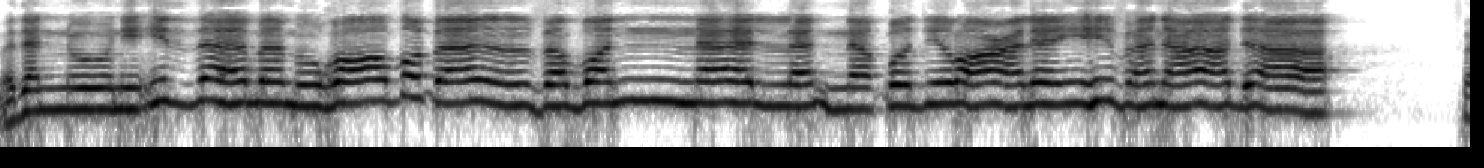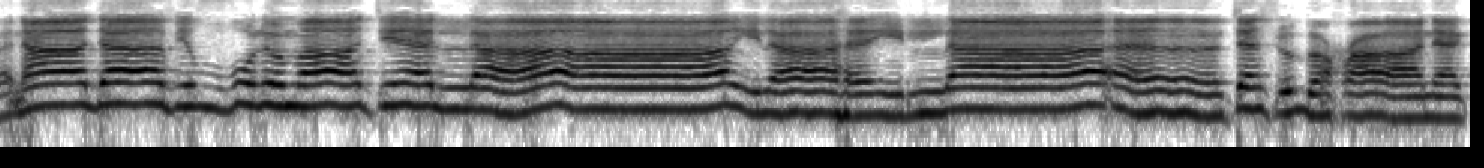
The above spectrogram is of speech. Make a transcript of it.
Ve zennûni iz zâbe mughâdıben fezanne ellen neqdir aleyhi fenâdâ فنادى في الظلمات أن لا إله إلا أنت سبحانك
